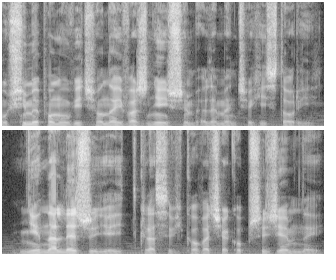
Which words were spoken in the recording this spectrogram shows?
Musimy pomówić o najważniejszym elemencie historii. Nie należy jej klasyfikować jako przyziemnej.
